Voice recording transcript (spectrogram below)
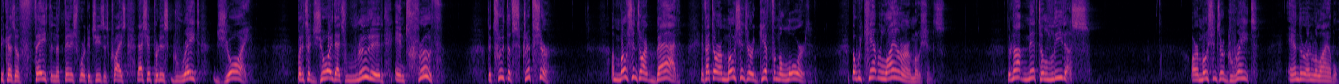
because of faith in the finished work of Jesus Christ, that should produce great joy. But it's a joy that's rooted in truth, the truth of Scripture. Emotions aren't bad. In fact, our emotions are a gift from the Lord. But we can't rely on our emotions, they're not meant to lead us. Our emotions are great and they're unreliable.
